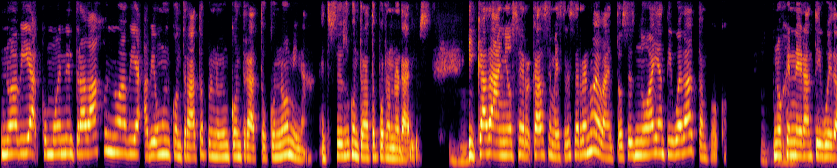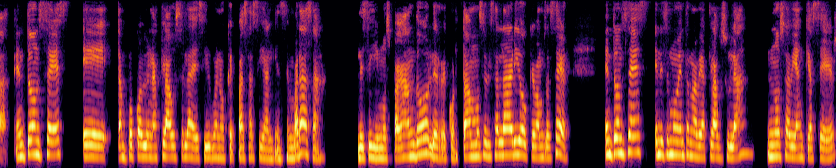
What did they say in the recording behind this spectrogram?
no había, como en el trabajo no había, había un contrato, pero no había un contrato con nómina. Entonces es un contrato por honorarios. Y cada año, cada semestre se renueva. Entonces no hay antigüedad tampoco. No genera antigüedad. Entonces eh, tampoco había una cláusula de decir, bueno, ¿qué pasa si alguien se embaraza? ¿Le seguimos pagando? ¿Le recortamos el salario? ¿O qué vamos a hacer? Entonces, en ese momento no había cláusula, no sabían qué hacer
